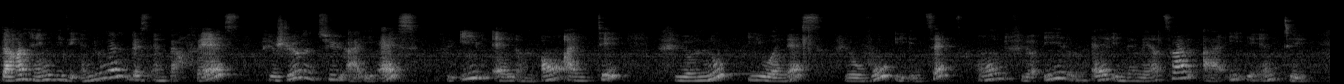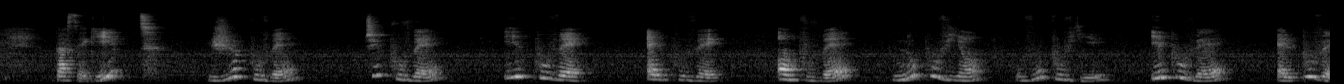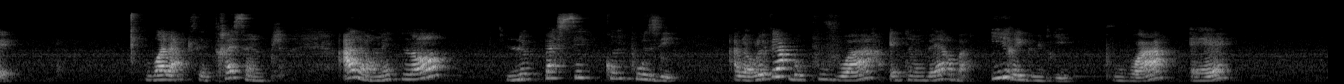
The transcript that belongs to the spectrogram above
Daran hängen wir die Endungen des Imparfaits für je tu, A-I-S, für il, elle und on, A-I-T, für nous, I-O-N-S, für vous, I-E-Z und für il und elle in der Mehrzahl, A-I-E-N-T. Das ergibt je pouvais, tu pouvais, il pouvait, elle pouvait, on pouvait, nous pouvions, vous pouviez, il pouvait, elle pouvait. Voilà, c'est très simple. Alors maintenant, le passé composé. Alors le verbe pouvoir est un verbe irrégulier. Pouvoir est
